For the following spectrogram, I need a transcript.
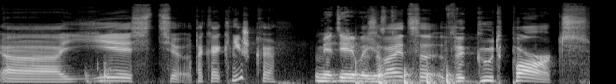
А, есть такая книжка, У меня дерево есть. называется The Good Parts,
